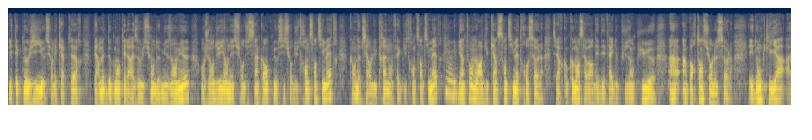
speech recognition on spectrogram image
les technologies sur les capteurs permettent d'augmenter la résolution de mieux en mieux. Aujourd'hui, on est sur du 50, mais aussi sur du 30 cm. Quand on observe l'Ukraine, on le fait avec du 30 cm. Et bientôt on aura du 15 cm au sol. C'est-à-dire qu'on commence à avoir des détails de plus en plus euh, importants sur le sol. Et donc l'IA a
